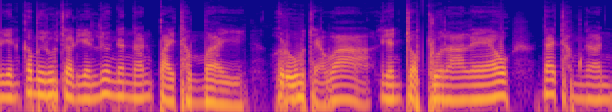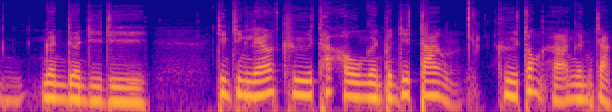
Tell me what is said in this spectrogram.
เรียนก็ไม่รู้จะเรียนเรื่องนั้นๆ ไปทำไม รู้แต่ว่าเรียนจบจุฬาแล้ว ได้ทำงานเงินเดือนดีๆ จริงๆแล้วคือถ้าเอาเงินเป็นที่ตั้ง คือต้องหาเงินจาก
